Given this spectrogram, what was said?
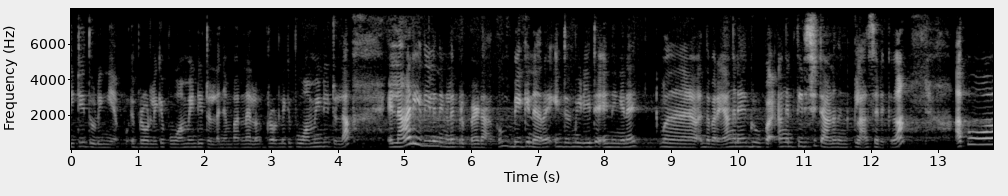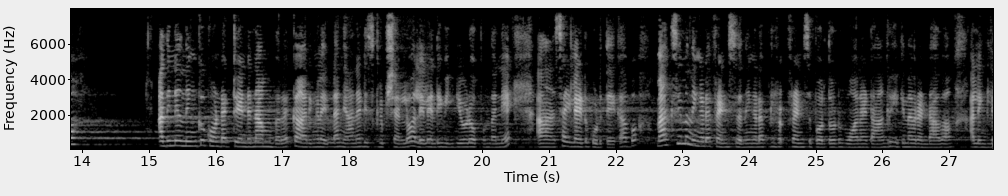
ഇ ടി തുടങ്ങിയ എബ്രോഡിലേക്ക് പോകാൻ വേണ്ടിയിട്ടുള്ള ഞാൻ പറഞ്ഞല്ലോ എബ്രോഡിലേക്ക് പോകാൻ വേണ്ടിയിട്ടുള്ള എല്ലാ രീതിയിലും നിങ്ങളെ പ്രിപ്പയർഡ് ആക്കും. ബിഗിനർ ഇന്റർമീഡിയറ്റ് എന്നിങ്ങനെ എന്താ പറയുക അങ്ങനെ ഗ്രൂപ്പ് അങ്ങനെ തിരിച്ചിട്ടാണ് നിങ്ങൾക്ക് ക്ലാസ് എടുക്കുക. അതിന് നിങ്ങൾക്ക് കോൺടാക്ട് ചെയ്യേണ്ട നമ്പർ കാര്യങ്ങളെല്ലാം ഞാൻ ഡിസ്ക്രിപ്ഷനിലോ അല്ലെങ്കിൽ എന്റെ വീഡിയോയുടെ ഒപ്പം തന്നെ സൈഡിലായിട്ട് കൊടുത്തേക്കാം. അപ്പോൾ മാക്സിമം നിങ്ങളുടെ ഫ്രണ്ട്സ് നിങ്ങളുടെ ഫ്രണ്ട്സ് പുറത്തോട്ട് പോകാനായിട്ട് ആഗ്രഹിക്കുന്നവരുണ്ടാവാം. അല്ലെങ്കിൽ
